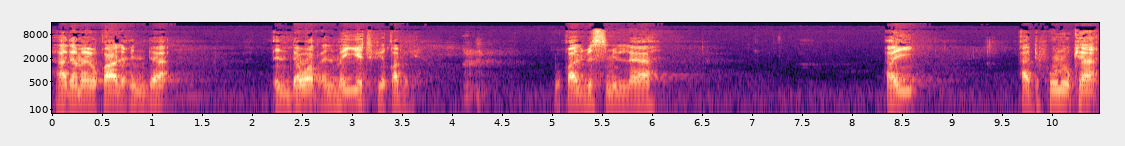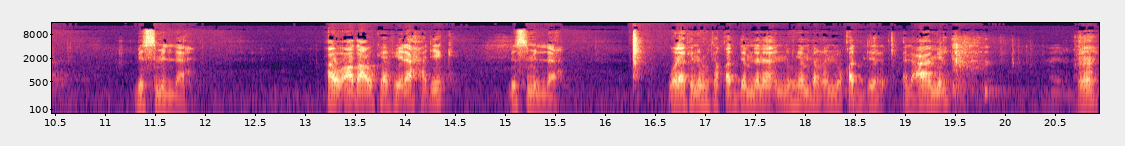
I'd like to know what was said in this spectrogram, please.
هذا ما يقال عند عند وضع الميت في قبره. يقال بسم الله. أي أدفنك بسم الله. أو أضعك في لحدك. بسم الله. ولكنه تقدم لنا أنه ينبغي أن نقدر العامل. ها؟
